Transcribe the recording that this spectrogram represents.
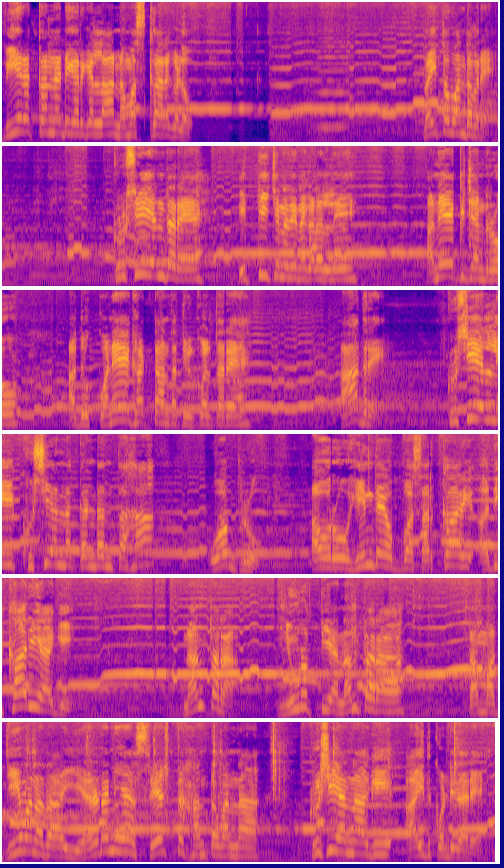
ವೀರ ಕನ್ನಡಿಗರಿಗೆಲ್ಲ ನಮಸ್ಕಾರಗಳು. ರೈತ ಬಾಂಧವರೇ, ಕೃಷಿ ಎಂದರೆ ಇತ್ತೀಚಿನ ದಿನಗಳಲ್ಲಿ ಅನೇಕ ಜನರು ಅದು ಕೊನೆಯ ಘಟ್ಟ ಅಂತ ತಿಳ್ಕೊಳ್ತಾರೆ. ಆದರೆ ಕೃಷಿಯಲ್ಲಿ ಖುಷಿಯನ್ನು ಕಂಡಂತಹ ಒಬ್ಬರು ಅವರು ಹಿಂದೆ ಒಬ್ಬ ಸರ್ಕಾರಿ ಅಧಿಕಾರಿಯಾಗಿ, ನಂತರ ನಿವೃತ್ತಿಯ ನಂತರ ತಮ್ಮ ಜೀವನದ ಎರಡನೆಯ ಶ್ರೇಷ್ಠ ಹಂತವನ್ನು ಕೃಷಿಯನ್ನಾಗಿ ಆಯ್ದುಕೊಂಡಿದ್ದಾರೆ.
